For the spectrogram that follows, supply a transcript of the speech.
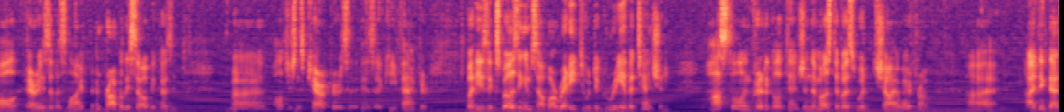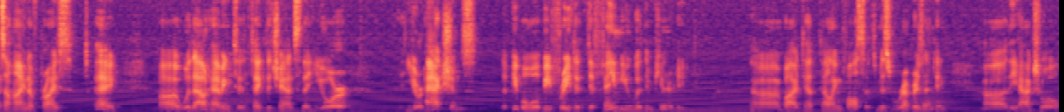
all areas of his life, and properly so, because uh, politician's character is a, is a key factor. But he's exposing himself already to a degree of attention, hostile and critical attention, that most of us would shy away from. Uh, I think that's a high enough price to pay uh, without having to take the chance that your your actions, that people will be free to defame you with impunity uh, by telling falsehoods, misrepresenting uh, the actual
